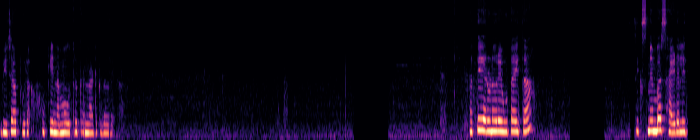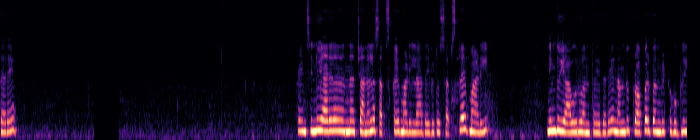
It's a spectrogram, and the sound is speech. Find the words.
ಬಿಜಾಪುರ ಓಕೆ ನಮ್ಮ ಉತ್ತರ ಕರ್ನಾಟಕದವರೇ. ಮತ್ತೆ ಅರುಣವರೇ ಊಟ ಆಯ್ತಾ? ಸಿಕ್ಸ್ ಮೆಂಬರ್ಸ್ ಹೈಡಲ್ಲಿದ್ದಾರೆ ಫ್ರೆಂಡ್ಸ್ ಇನ್ನೂ ಯಾರೆಲ್ಲ ನನ್ನ ಚಾನಲ್ನ ಸಬ್ಸ್ಕ್ರೈಬ್ ಮಾಡಿಲ್ಲ, ದಯವಿಟ್ಟು ಸಬ್ಸ್ಕ್ರೈಬ್ ಮಾಡಿ. ನಿಮ್ಮದು ಯಾವ ಊರು ಅಂತ ಇದ್ದಾರೆ. ನಮ್ಮದು ಪ್ರಾಪರ್ ಬಂದುಬಿಟ್ಟು ಹುಬ್ಳಿ,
